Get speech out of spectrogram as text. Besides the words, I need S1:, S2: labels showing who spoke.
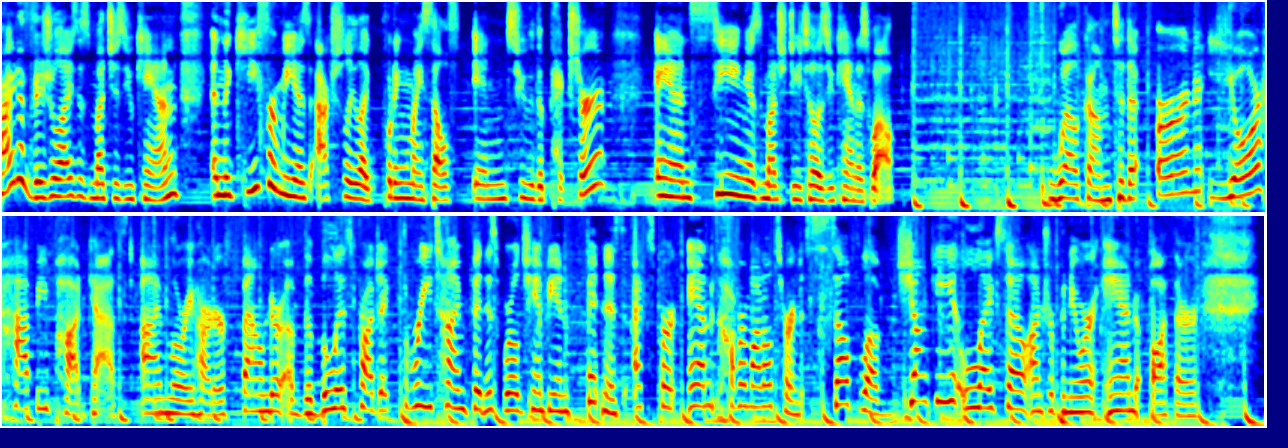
S1: try to visualize as much as you can. And the key for me is actually like putting myself into the picture and seeing as much detail as you can as well.
S2: Welcome to the Earn Your Happy podcast. I'm Lori Harder, founder of the Bliss Project, three time fitness world champion, fitness expert, and cover model turned self love junkie, lifestyle entrepreneur, and author.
